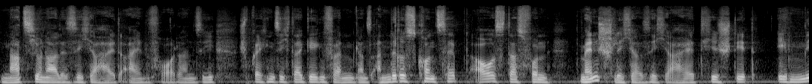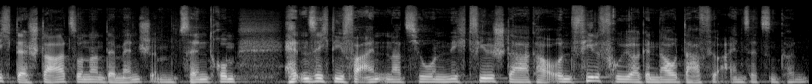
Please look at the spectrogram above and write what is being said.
nationale Sicherheit einfordern. Sie sprechen sich dagegen für ein ganz anderes Konzept aus, das von menschlicher Sicherheit. Hier steht eben nicht der Staat, sondern der Mensch im Zentrum. Hätten sich die Vereinten Nationen nicht viel stärker und viel früher genau dafür einsetzen können?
